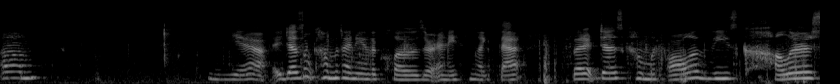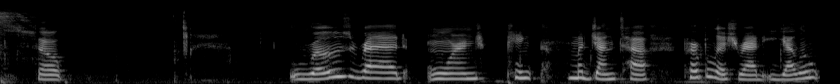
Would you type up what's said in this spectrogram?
Um, yeah, it doesn't come with any of the clothes or anything like that. But it does come with all of these colors. So, rose red, orange, pink, magenta, purplish red, yellow,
